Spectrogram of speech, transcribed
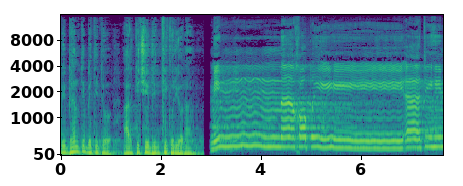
বিভ্রান্তি ব্যতীত আর কিছুই বৃদ্ধি করিও না مما خطيئاتهم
